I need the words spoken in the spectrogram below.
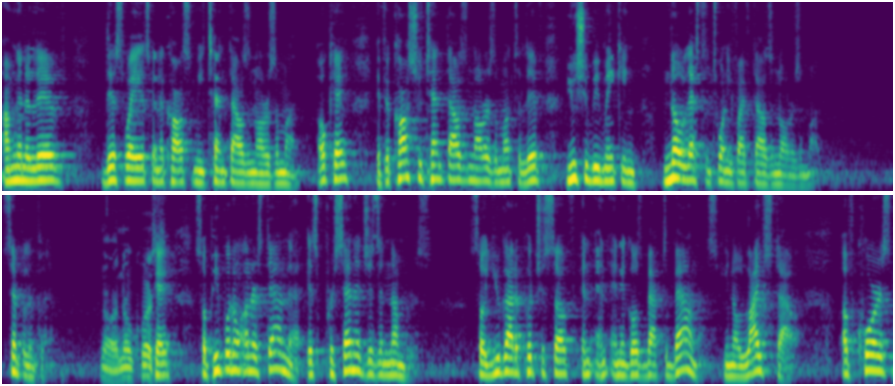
I'm going to live this way. It's going to cost me $10,000 a month. Okay. If it costs you $10,000 a month to live, you should be making no less than $25,000 a month. Simple and plain. No, no question. Okay. So people don't understand that. It's percentages and numbers. So you got to put yourself, and, and, and it goes back to balance, you know, lifestyle. Of course,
